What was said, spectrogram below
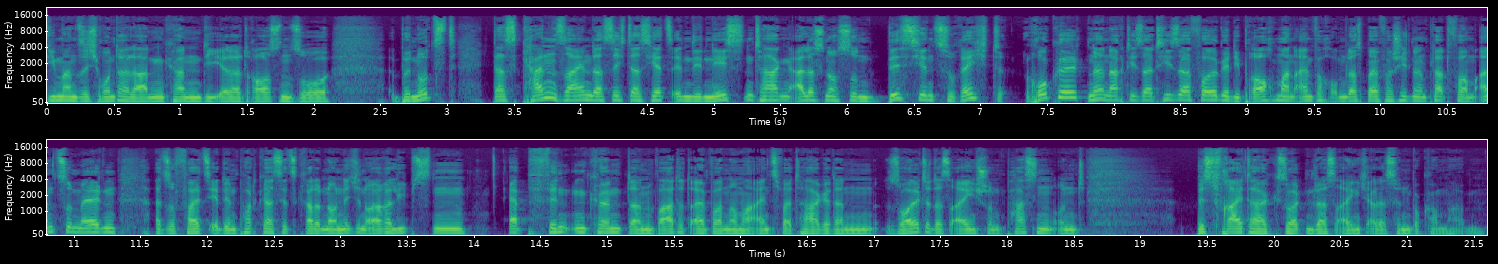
die man sich runterladen kann, die ihr da draußen so benutzt. Das kann sein, dass sich das jetzt in den nächsten Tagen alles noch so ein bisschen zurecht ruckelt, ne, nach dieser Teaser-Folge. Die braucht man einfach, um das bei verschiedenen Plattformen anzumelden. Also falls ihr den Podcast jetzt gerade noch nicht in eurer liebsten App finden könnt, dann wartet einfach nochmal ein, zwei Tage, dann sollte das eigentlich schon passen und bis Freitag sollten wir das eigentlich alles hinbekommen haben.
